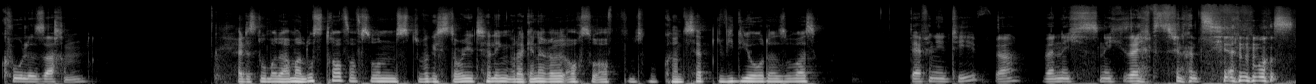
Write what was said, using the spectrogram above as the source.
coole Sachen. Hättest du mal da mal Lust drauf auf so ein wirklich Storytelling oder generell auch so auf so Konzeptvideo oder sowas? Definitiv, ja. Wenn ich es nicht selbst finanzieren muss.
